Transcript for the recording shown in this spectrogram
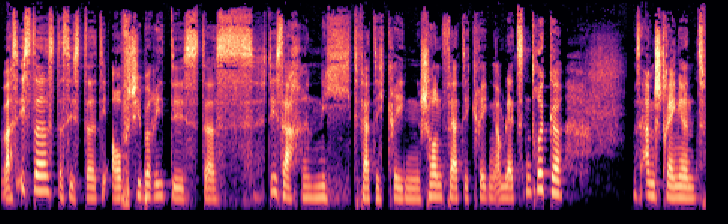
Was ist das? Das ist die Aufschieberitis, dass die Sachen nicht fertig kriegen, schon fertig kriegen am letzten Drücker. Das ist anstrengend,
